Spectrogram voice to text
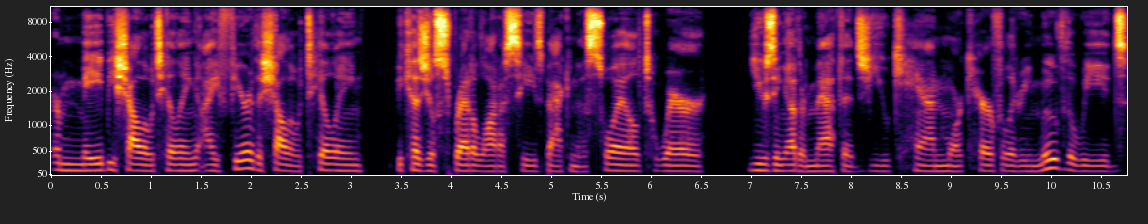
or maybe shallow tilling. I fear the shallow tilling because you'll spread a lot of seeds back into the soil to where using other methods you can more carefully remove the weeds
